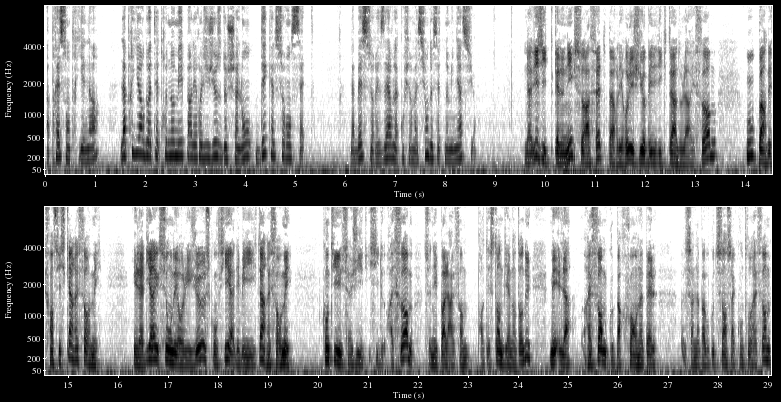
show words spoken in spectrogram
Après son triennat, la prieure doit être nommée par les religieuses de Chalon dès qu'elles seront sept. L'abbesse se réserve la confirmation de cette nomination. La visite canonique sera faite par les religieux bénédictins de la Réforme ou par des franciscains réformés, et la direction des religieuses confiée à des bénédictins réformés. Quand il s'agit ici de réforme, ce n'est pas la réforme protestante, bien entendu, mais la réforme que parfois on appelle, ça n'a pas beaucoup de sens, la contre-réforme,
